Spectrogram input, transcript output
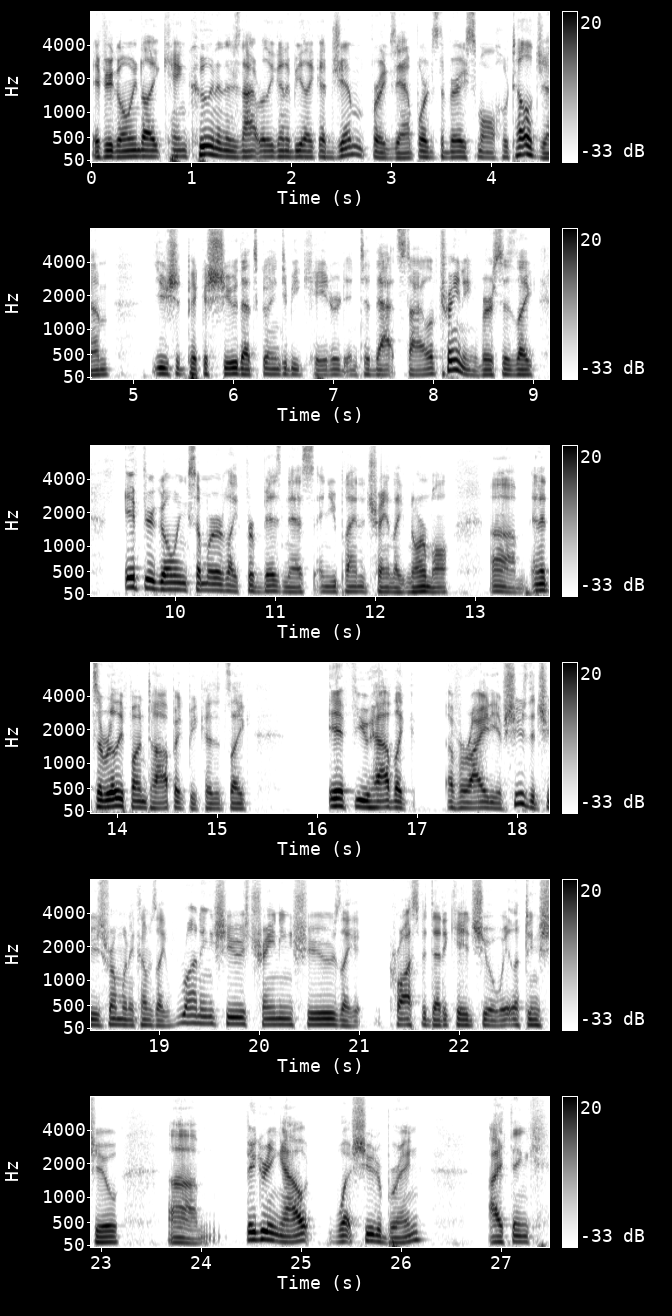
If you're going to like Cancun and there's not really going to be like a gym, for example, or just a very small hotel gym, you should pick a shoe that's going to be catered into that style of training versus like if you're going somewhere like for business and you plan to train like normal. Um, and it's a really fun topic because it's like if you have like a variety of shoes to choose from when it comes like running shoes, training shoes, like CrossFit dedicated shoe, a weightlifting shoe, um, figuring out what shoe to bring, I think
